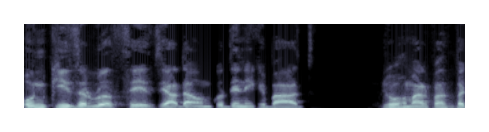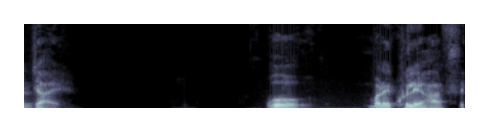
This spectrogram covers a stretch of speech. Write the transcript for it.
ان کی ضرورت سے زیادہ ان کو دینے کے بعد جو ہمارے پاس بچ جائے وہ بڑے کھلے ہاتھ سے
